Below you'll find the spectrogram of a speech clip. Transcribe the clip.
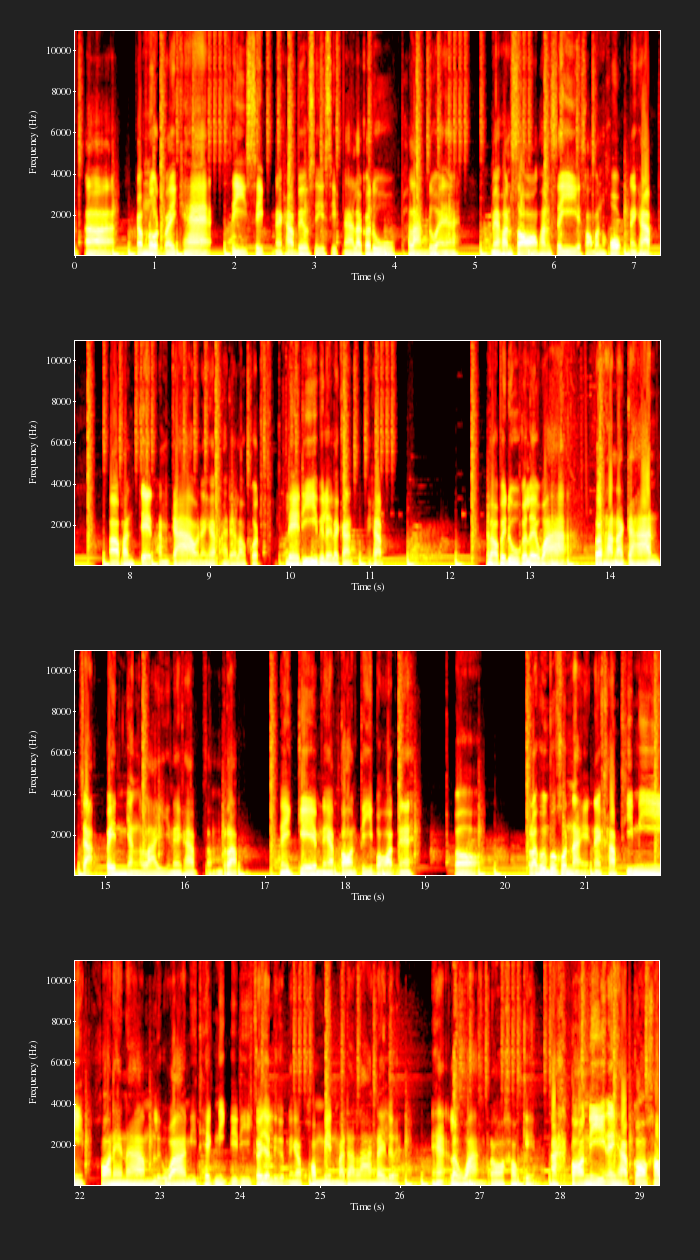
ำอ่ากำหนดไว้แค่ 40 นะครับเบล40 นะ แล้วก็ดูพลังด้วยนะแม้พันสองพันสี่สองพันหกนะครับพันเจ็ดพันเก้านะครับอะเดี๋ยวเรากด ready ไปเลยแล้วกันนะครับ เราไปดูกันเลยว่า สถานการณ์จะเป็นอย่างไรนะครับสำหรับในเกมนะครับตอนตีบอสนะก็สำหรับเพื่อนๆคนไหนนะครับที่มีข้อแนะนำหรือว่ามีเทคนิคดีๆ ก็อย่าลืมนะครับคอมเมนต์มาด้านล่างได้เลยนะฮะระหว่างรอเข้าเกมอะตอนนี้นะครับก็เข้า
